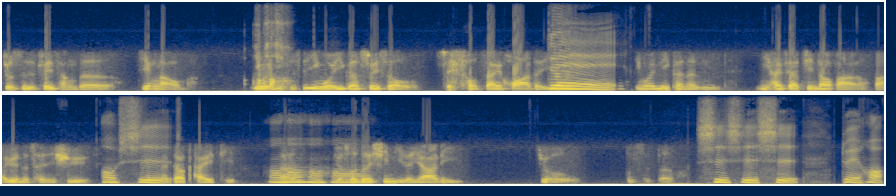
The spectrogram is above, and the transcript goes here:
就是非常的煎熬嘛，因为你只是因为一个随手 随手摘花的一个，对因为你可能你还是要进到法法院的程序哦，是还是要开庭，那有时候对心理的压力就不值得。是是是。对哈，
